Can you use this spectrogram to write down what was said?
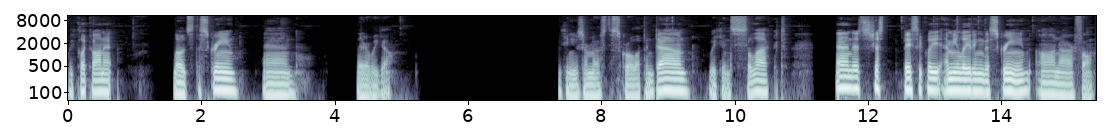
We click on it, loads the screen, and there we go. We can use our mouse to scroll up and down. We can select, and it's just basically emulating the screen on our phone.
